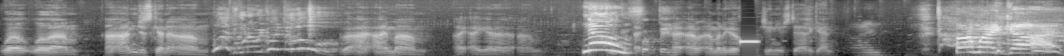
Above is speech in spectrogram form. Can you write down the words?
well, well, um, I- I'm just gonna, um, What? What are we going to do? but I- I'm, um, I, I gotta, um, No! I- I- I'm gonna go Junior's dad again. Oh my god!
